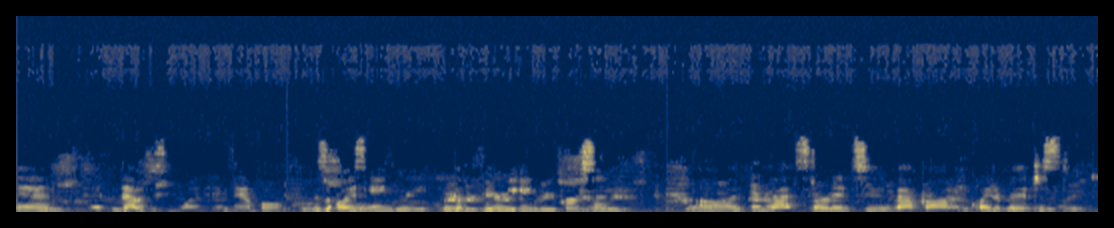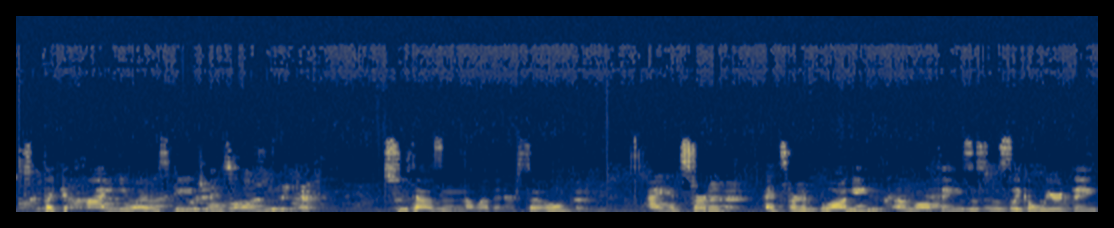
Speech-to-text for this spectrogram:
And that was just one example. Was always angry, like a very angry person. Uh, and that started to back off quite a bit. Just like I knew I was being transformed. 2011 or so, I had started. I had started blogging of all things. This was like a weird thing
